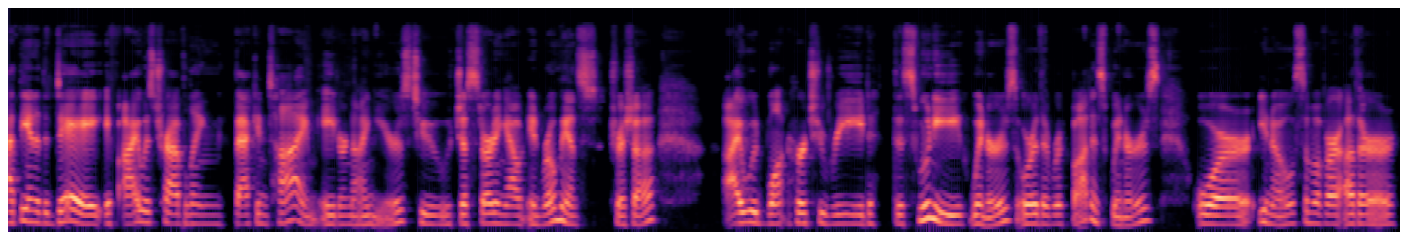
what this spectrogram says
at the end of the day, if I was traveling back in time eight or nine years to just starting out in romance, Trisha, I would want her to read the Swoony winners or the Ripped Bodice winners or, you know, some of our other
